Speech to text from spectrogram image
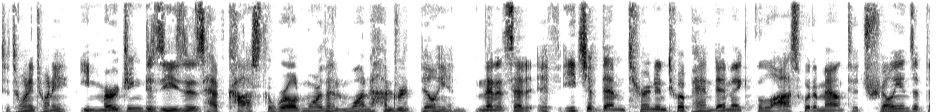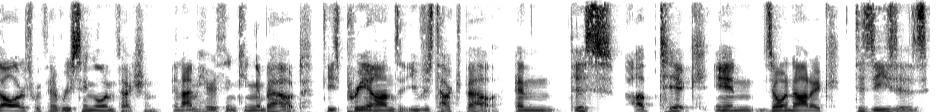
to 2020, emerging diseases have cost the world more than 100 billion. And then it said if each of them turned into a pandemic, the loss would amount to trillions of dollars with every single infection. And I'm here thinking about these prions that you just talked about and this uptick in zoonotic diseases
